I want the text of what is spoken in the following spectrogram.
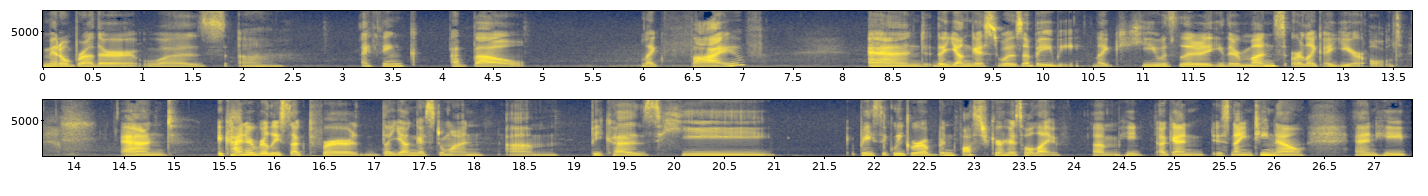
middle brother was, uh, I think, about like five. And the youngest was a baby. Like he was literally either months or like a year old. And it kind of really sucked for the youngest one um, because he basically grew up in foster care his whole life. Um, he again is 19 now, and he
